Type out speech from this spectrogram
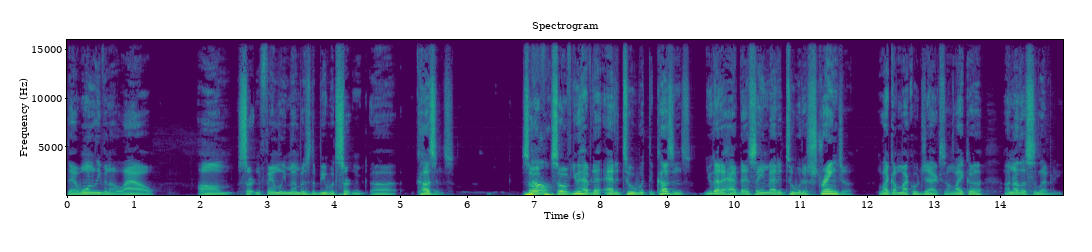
that won't even allow um certain family members to be with certain uh cousins. So No. so if you have that attitude with the cousins, you got to have that same attitude with a stranger, like a Michael Jackson, like a another celebrity.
